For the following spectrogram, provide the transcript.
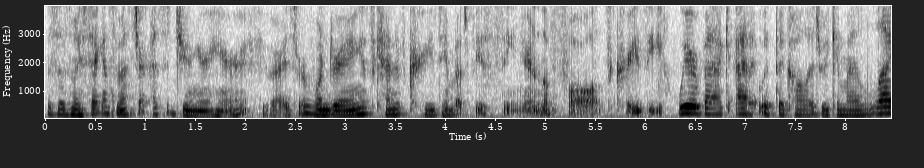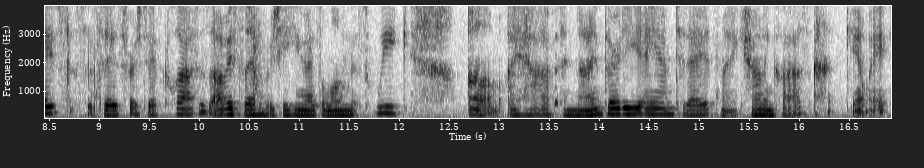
this is my second semester as a junior here. If you guys were wondering, it's kind of crazy. I'm about to be a senior in the fall. It's crazy. We are back at it with the college week in my life. So today's first day of classes. Obviously, I'm gonna be taking you guys along this week. Um, I have a 9.30 a.m. today. It's my accounting class. Can't wait.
